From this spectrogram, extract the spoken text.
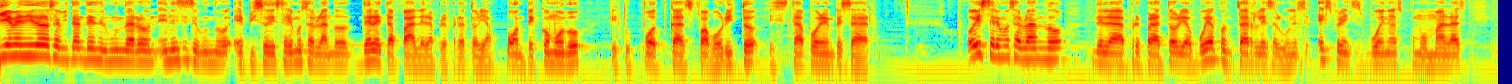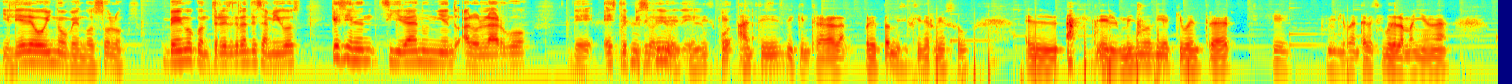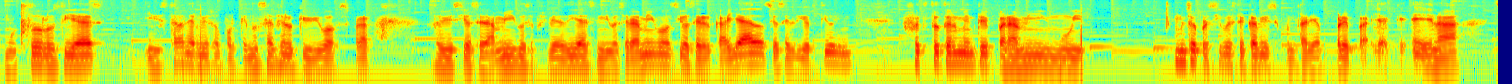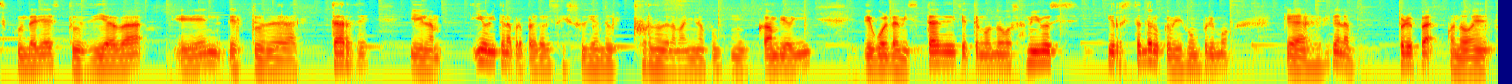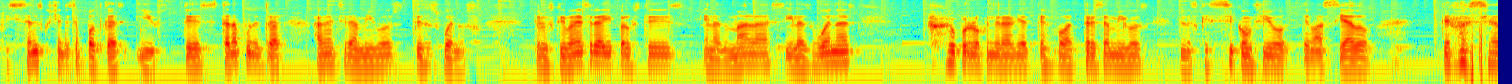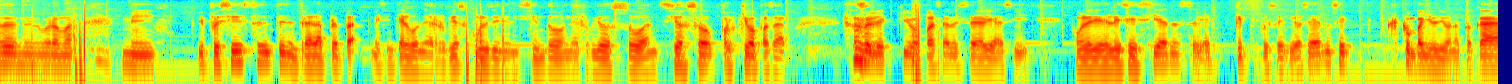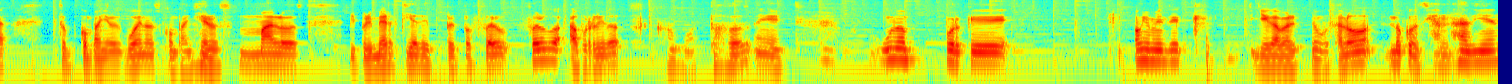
Bienvenidos habitantes del Mundarón. En este segundo episodio estaremos hablando de la etapa de la preparatoria Ponte Cómodo, que tu podcast favorito está por empezar. Hoy estaremos hablando de la preparatoria. Voy a contarles algunas experiencias buenas como malas y el día de hoy no vengo solo. Vengo con tres grandes amigos que se irán, uniendo a lo largo de este pues episodio. Que antes de que entrara a la prepa me sentí nervioso. El, el mismo día que iba a entrar, eh, me levanté a las 5 de la mañana como todos los días y estaba nervioso porque no sabía lo que iba a esperar. No sabía si iba a ser amigos el primer día, si iba a ser amigos, si iba a ser el callado, si iba a ser el divertido. Y fue totalmente para mí muy, muy sorpresivo este cambio de secundaria prepa, ya que en la secundaria estudiaba en el turno de la tarde y, la, y ahorita en la preparatoria estoy estudiando el turno de la mañana. Fue como un cambio ahí de igual de amistades, ya tengo nuevos amigos y, recitando lo que me dijo un primo que en la prepa, cuando eh, si están escuchando este podcast y ustedes están a punto de entrar, háganse de amigos de esos buenos, de los que van a estar ahí para ustedes en las malas y las buenas. Yo por lo general ya tengo a tres amigos en los que sí confío demasiado, demasiado, no es broma. Mi, y pues sí, antes de entrar a la prepa me sentí algo nervioso, como les venía diciendo, nervioso, ansioso por qué iba a pasar. No sabía qué iba a pasar, no sabía si, como les decía, no sabía qué tipo de estudiante iba a no sé qué compañeros iban a tocar, compañeros buenos, compañeros malos. Mi primer día de prepa fue, fue algo aburrido, como todos. Eh, uno, porque obviamente llegaba al nuevo salón, no conocía a nadie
